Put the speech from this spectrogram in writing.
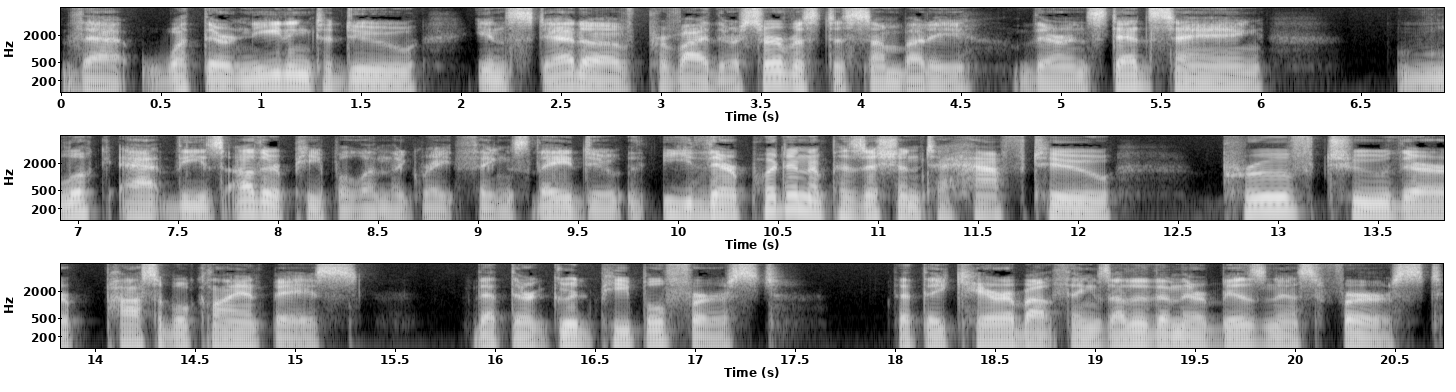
that what they're needing to do instead of provide their service to somebody they're instead saying look at these other people and the great things they do. They're put in a position to have to prove to their possible client base that they're good people first that they care about things other than their business first.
